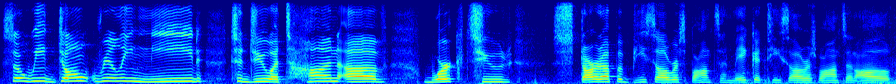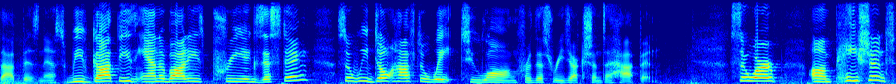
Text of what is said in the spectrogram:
So we don't really need to do a ton of work to start up a B cell response and make a T cell response and all of that business. We've got these antibodies pre-existing, so we don't have to wait too long for this rejection to happen. So our um, patients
